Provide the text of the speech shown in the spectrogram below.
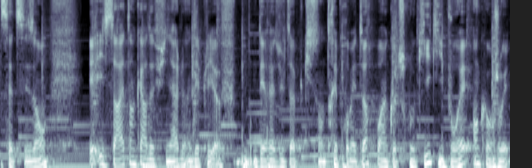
cette saison et ils s'arrêtent en quart de finale des playoffs. Des résultats qui sont très prometteurs pour un coach rookie qui pourrait encore jouer.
